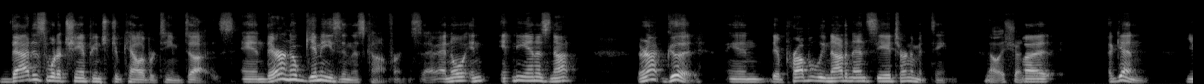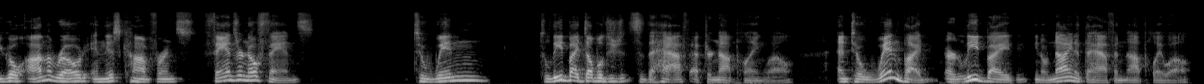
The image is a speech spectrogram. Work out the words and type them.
That is what a championship caliber team does. And there are no gimmies in this conference. I know in, Indiana's not, they're not good, and they're probably not an NCAA tournament team. No, they shouldn't. But again, you go on the road in this conference, fans or no fans, to win, to lead by double digits at the half after not playing well, and to win by or lead by you know nine at the half and not play well,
